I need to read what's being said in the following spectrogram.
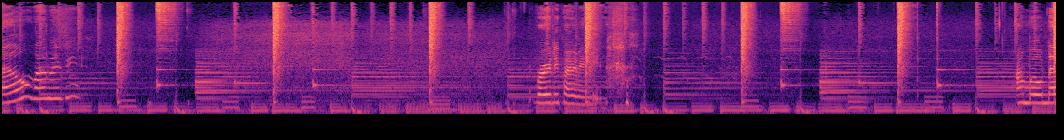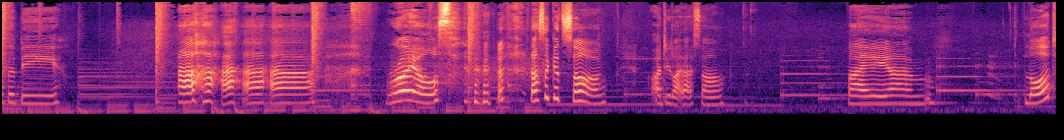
L there maybe? Roly poly. and we'll never be Ah ha ha ha ha. Royals. That's a good song. I do like that song. By um Lorde?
